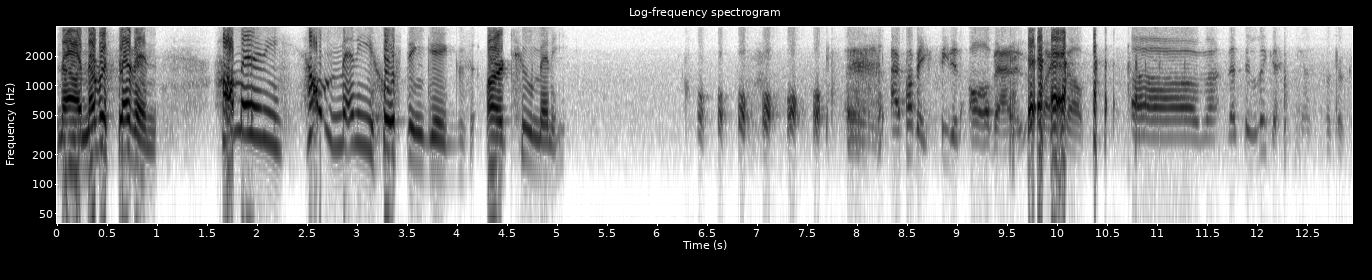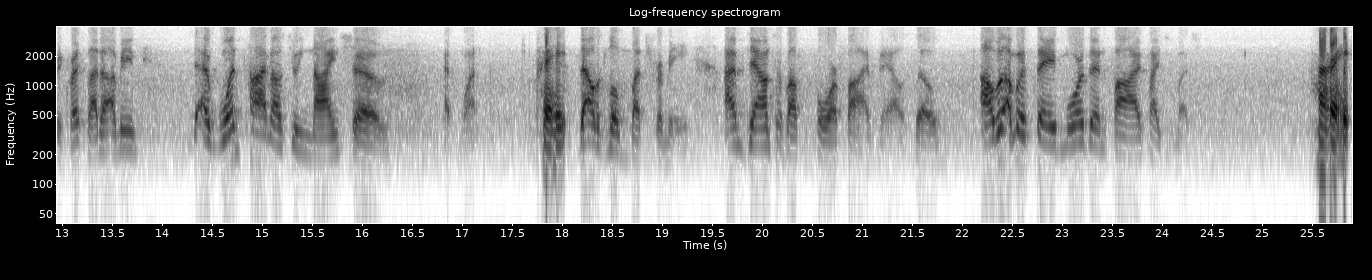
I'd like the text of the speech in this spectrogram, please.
Now, number seven, how many how many hosting gigs are too many? I probably exceeded all of that myself. um, that's a really good. That's such a good question. I, I mean, at one time I was doing nine shows at once. Right. That was a little much for me. I'm down to about four or five now. So I'll, I'm going to say more than five, probably too much. All right.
